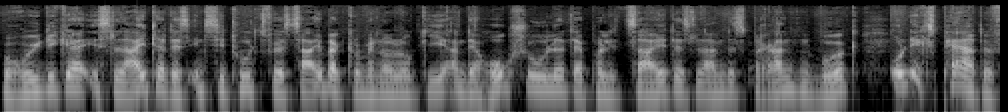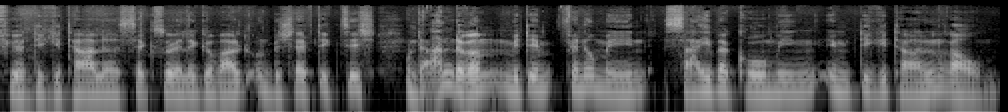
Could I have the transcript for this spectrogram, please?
Rüdiger ist Leiter des Instituts für Cyberkriminologie an der Hochschule der Polizei des Landes Brandenburg und Experte für digitale sexuelle Gewalt und beschäftigt sich unter anderem mit dem Phänomen Cybergrooming im digitalen Raum.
